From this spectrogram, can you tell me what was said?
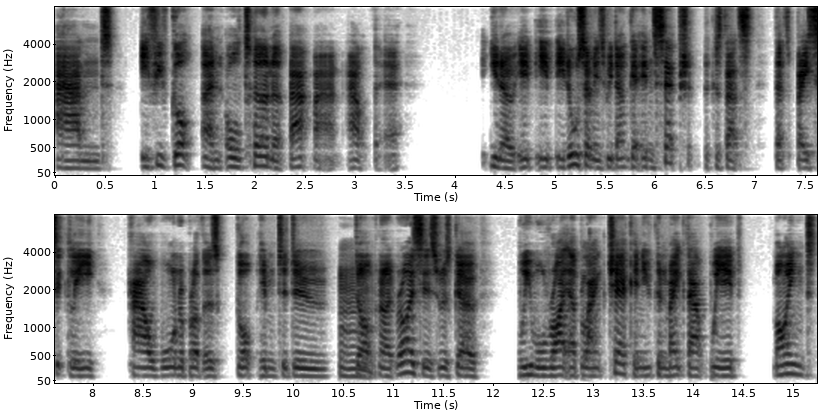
And if you've got an alternate Batman out there, you know, it, it, it also means we don't get Inception because that's that's basically how Warner Brothers got him to do Mm. Dark Knight Rises was go, we will write a blank check and you can make that weird mind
